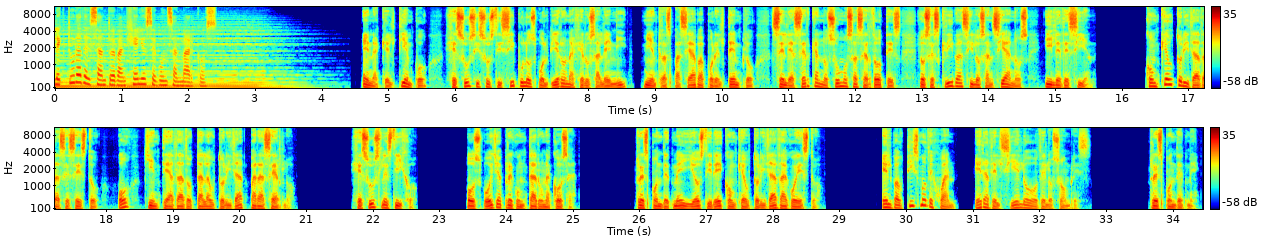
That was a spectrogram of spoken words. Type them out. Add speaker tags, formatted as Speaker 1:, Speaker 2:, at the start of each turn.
Speaker 1: Lectura del Santo Evangelio según San Marcos.
Speaker 2: En aquel tiempo, Jesús y sus discípulos volvieron a Jerusalén y, mientras paseaba por el templo, se le acercan los sumos sacerdotes, los escribas y los ancianos, y le decían, ¿Con qué autoridad haces esto, o quién te ha dado tal autoridad para hacerlo? Jesús les dijo, Os voy a preguntar una cosa. Respondedme y os diré con qué autoridad hago esto. ¿El bautismo de Juan era del cielo o de los hombres? Respondedme.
